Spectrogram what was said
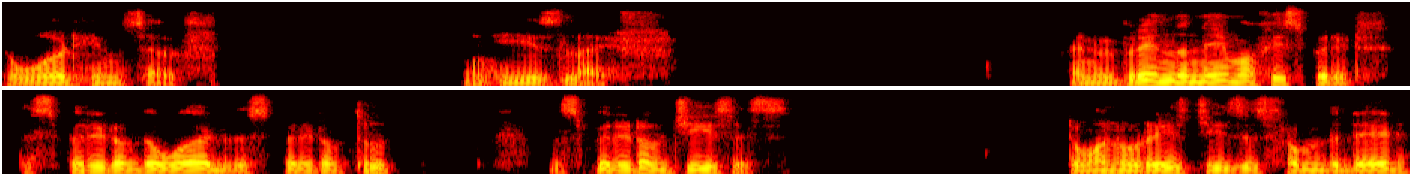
the Word Himself, and He is life. And we pray in the name of His Spirit, the Spirit of the Word, the Spirit of truth, the Spirit of Jesus, the one who raised Jesus from the dead,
